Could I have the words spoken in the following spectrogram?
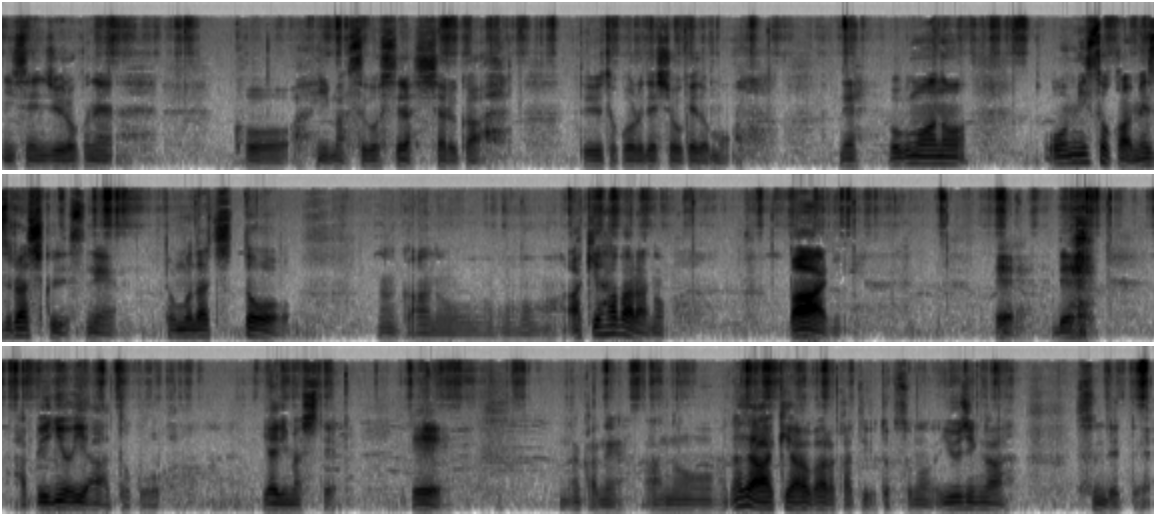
2016年こう今過ごしてらっしゃるかというところでしょうけどもね僕もあの大晦日は珍しくですね友達となんかあのー、秋葉原のバーに、えー、でハッピーニューイヤーとこうやりまして、えー、なんかね、あのー、なぜ秋葉原かというとその友人が住んでて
